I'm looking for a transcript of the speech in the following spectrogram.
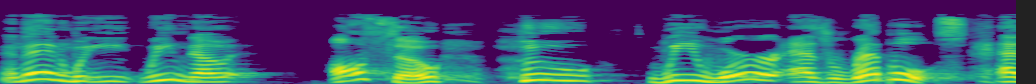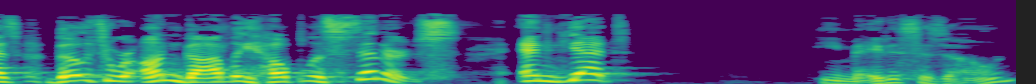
And then we, we know also who we were as rebels, as those who were ungodly, helpless sinners. And yet, he made us his own.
